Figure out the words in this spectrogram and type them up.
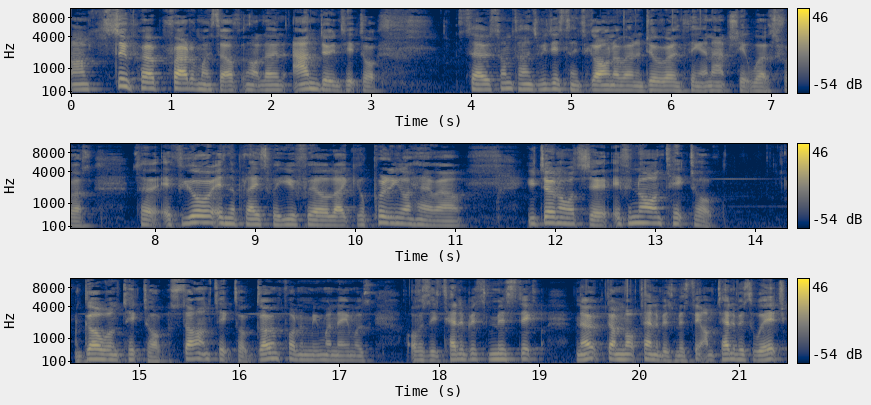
And I'm super proud of myself, not alone, and doing TikTok. So sometimes we just need to go on our own and do our own thing, and actually it works for us. So if you're in the place where you feel like you're pulling your hair out, you don't know what to do. If you're not on TikTok, go on TikTok. Start on TikTok. Go and follow me. My name was obviously Tenebris Mystic no, I'm not ten of Tenebris Mystic. I'm Tenebris Witch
